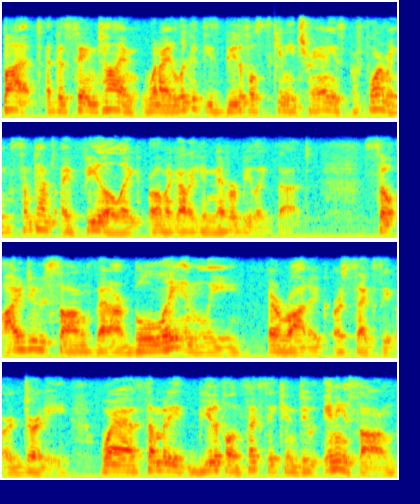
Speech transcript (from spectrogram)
but at the same time, when I look at these beautiful, skinny trannies performing, sometimes I feel like, oh my god, I can never be like that. So I do songs that are blatantly erotic or sexy or dirty, whereas somebody beautiful and sexy can do any song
